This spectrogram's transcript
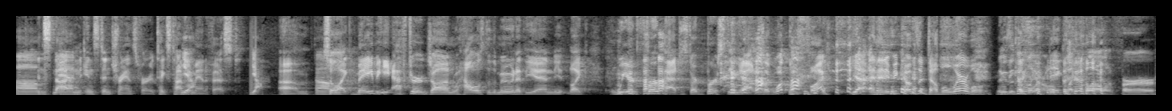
um It's not and- an instant transfer. It takes time Yeah. to manifest. yeah Um, Um, so like maybe after Jon howls to the moon at the end, like weird fur patches start bursting out. It's like what the fuck? Yeah, and then he becomes a double werewolf. He's a becomes like a big like ball of fur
